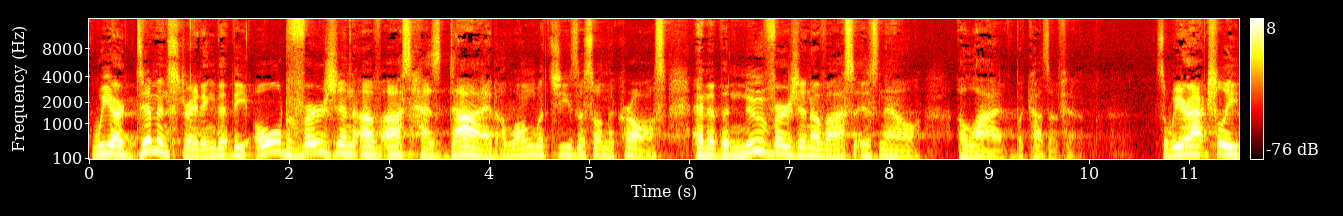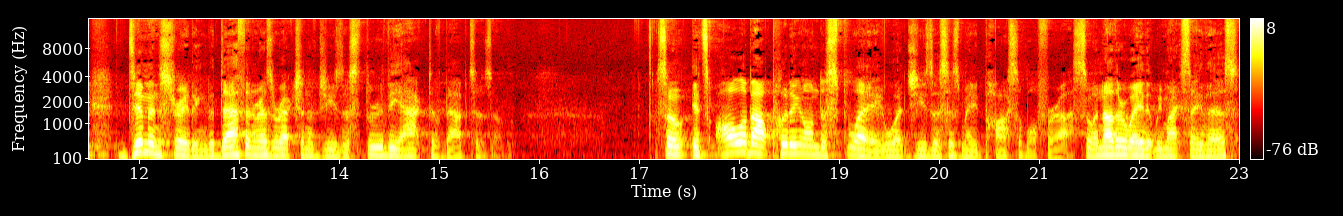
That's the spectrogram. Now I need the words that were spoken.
we are demonstrating that the old version of us has died along with Jesus on the cross, and that the new version of us is now alive because of him. So we are actually demonstrating the death and resurrection of Jesus through the act of baptism. So it's all about putting on display what Jesus has made possible for us. So, another way that we might say this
